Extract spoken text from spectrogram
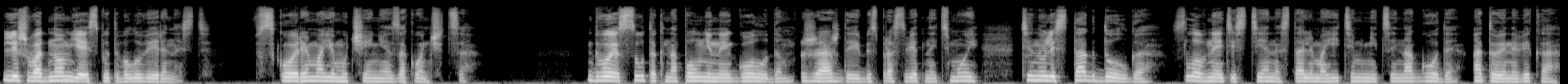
Лишь в одном я испытывал уверенность. Вскоре мое мучение закончится. Двое суток, наполненные голодом, жаждой и беспросветной тьмой, тянулись так долго, словно эти стены стали моей темницей на годы, а то и на века.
